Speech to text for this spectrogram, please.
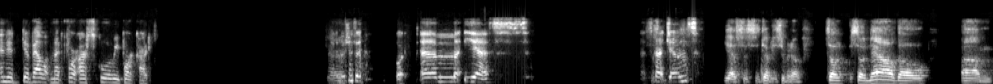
and the development for our school report card. Motion for- Um, yes. Scott Jones, Yes, this is Deputy Superintendent. So, so now though, um,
